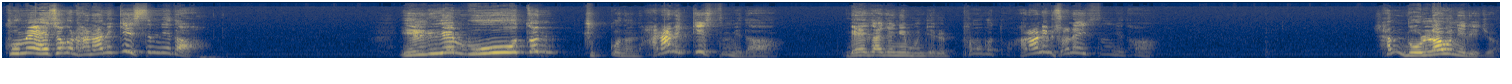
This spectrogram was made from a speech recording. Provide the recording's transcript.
꿈의 해석은 하나님께 있습니다. 인류의 모든 주권은 하나님께 있습니다. 내 가정의 문제를 푸는 것도 하나님 손에 있습니다. 참 놀라운 일이죠.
